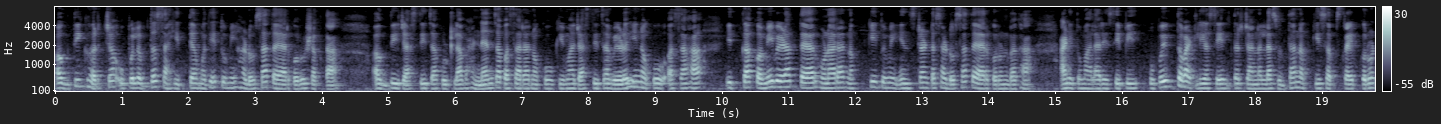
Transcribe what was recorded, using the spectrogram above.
अगदी घरच्या उपलब्ध साहित्यामध्ये तुम्ही हा डोसा तयार करू शकता. अगदी जास्तीचा कुठला भांड्यांचा पसारा नको किंवा जास्तीचा वेळही नको असा हा इतका कमी वेळात तयार होणारा नक्की तुम्ही इन्स्टंट असा डोसा तयार करून बघा. आणि तुम्हाला रेसिपी उपयुक्त वाटली असेल तर चॅनललासुद्धा नक्की सबस्क्राईब करून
